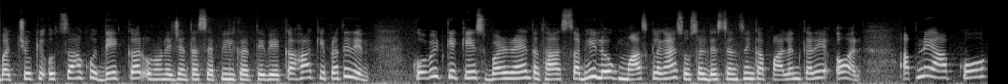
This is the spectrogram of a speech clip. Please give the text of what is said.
बच्चों के उत्साह को देखकर उन्होंने जनता से अपील करते हुए कहा कि प्रतिदिन कोविड के केस बढ़ रहे हैं तथा सभी लोग मास्क लगाएँ सोशल डिस्टेंसिंग का पालन करें और अपने आप को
